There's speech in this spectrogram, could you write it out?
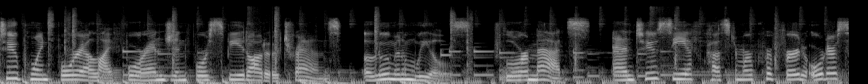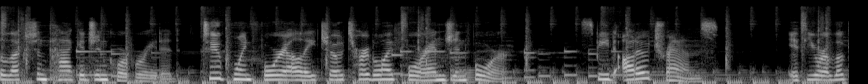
2.4 Li4 engine 4-speed auto trans, aluminum wheels, floor mats, and 2CF Customer Preferred Order Selection Package Incorporated, 2.4 LHO Turbo i4 engine 4. Speed Auto Trans. If you are looking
